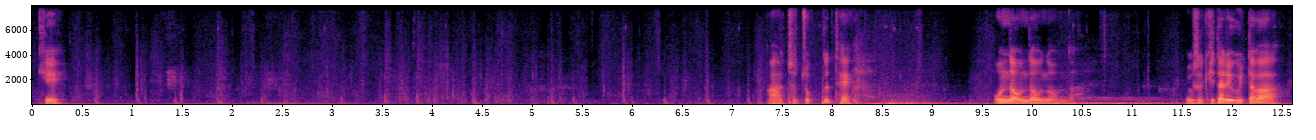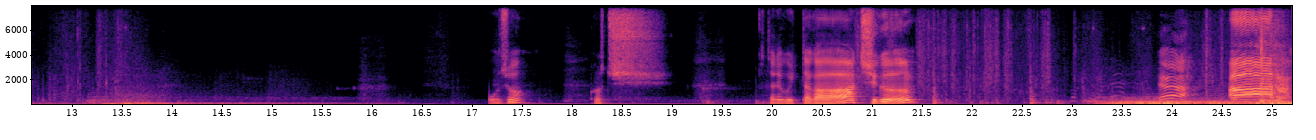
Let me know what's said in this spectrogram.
오케이 아 저쪽 끝에. 온다 온다 온다 온다. 여기서 기다리고 있다가 오죠? 그렇지. 기다리고 있다가 지금. 아!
